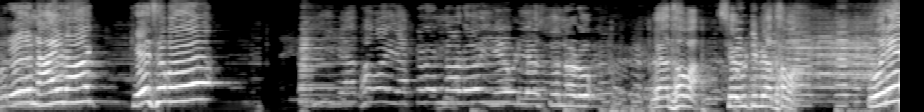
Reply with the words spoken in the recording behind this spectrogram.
ఒరే నాయనా కేశవా! ఈ వెధవ ఎక్కడున్నాడో ఏమిటి చేస్తున్నాడు? వెధవ చెవిటి వెధవ. ఒరే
